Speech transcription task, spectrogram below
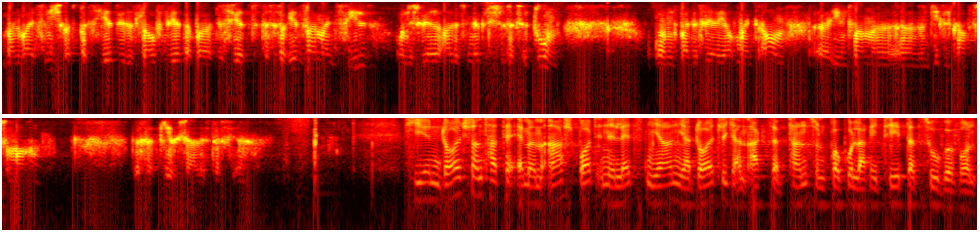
Man weiß nicht, was passiert, wie das laufen wird, aber das, wird, das ist auf jeden Fall mein Ziel und ich werde alles Mögliche dafür tun. Und weil das wäre ja auch mein Traum, äh, irgendwann mal äh, so einen Titelkampf zu machen. Deshalb gebe ich alles dafür. Hier in Deutschland hat der MMA-Sport in den letzten Jahren ja deutlich an Akzeptanz und Popularität dazugewonnen.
